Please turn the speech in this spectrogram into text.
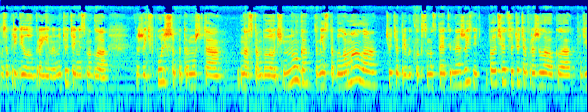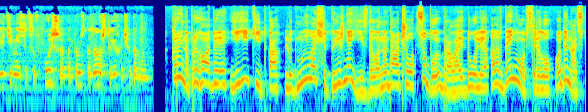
за пределы Украины, но тетя не смогла жить в Польше, потому что нас там было очень много, места было мало, тетя привыкла к самостоятельной жизни. Получается, тетя прожила около 9 месяцев в Польше, а потом сказала, что я хочу домой. Карина пригадує, її тітка Людмила щотижня їздила на дачу, з собою брала й долі. Але в день обстрілу, 11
